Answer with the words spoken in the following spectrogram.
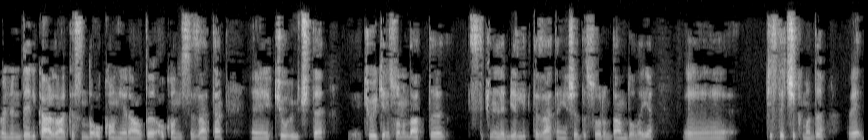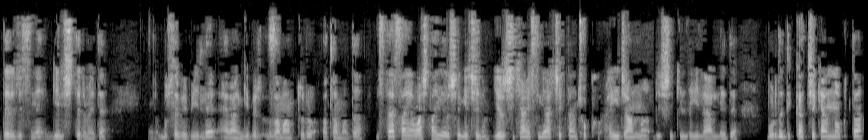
Önünde Ricardo arkasında Ocon yer aldı. Ocon ise zaten e, Q3'te e, Q2'nin sonunda attığı spin ile birlikte zaten yaşadığı sorundan dolayı e, piste çıkmadı ve derecesini geliştirmedi. Bu sebebiyle herhangi bir zaman turu atamadı. İstersen yavaştan yarışa geçelim. Yarış hikayesi gerçekten çok heyecanlı bir şekilde ilerledi. Burada dikkat çeken nokta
